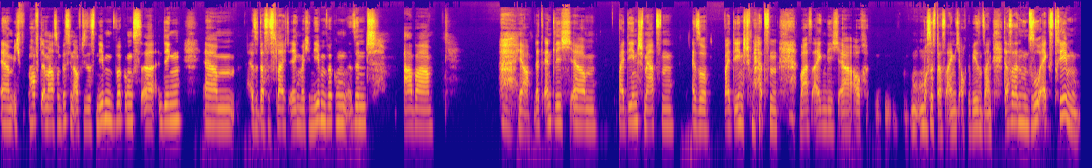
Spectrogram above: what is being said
Ähm, ich hoffte immer noch so ein bisschen auf dieses Nebenwirkungsding, äh, ähm, also dass es vielleicht irgendwelche Nebenwirkungen sind, aber ja, letztendlich ähm, bei den Schmerzen, also bei den Schmerzen war es eigentlich äh, auch, muss es das eigentlich auch gewesen sein. Dass er nun so extrem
